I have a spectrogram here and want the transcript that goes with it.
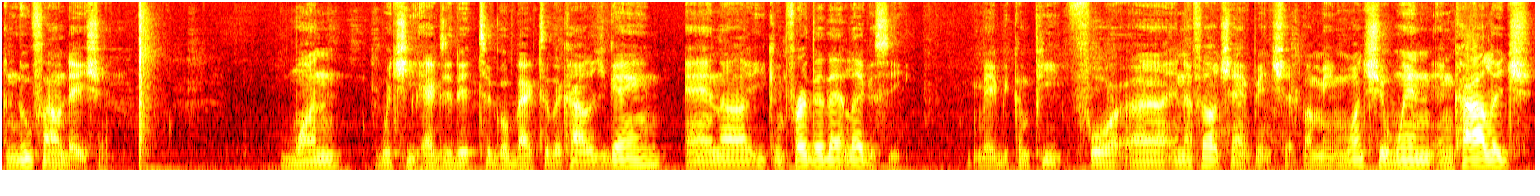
a new foundation. One which he exited to go back to the college game, and uh, he can further that legacy. Maybe compete for an uh, NFL championship. I mean, once you win in college,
